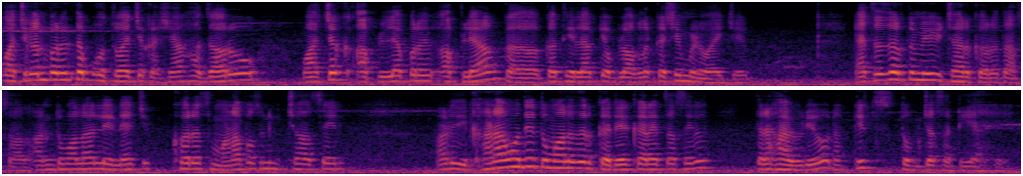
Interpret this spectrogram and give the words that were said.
वाचकांपर्यंत पोहोचवायच्या कशा? हजारो वाचक आपल्यापर्यंत आपल्या क कथेला किंवा ब्लॉगला कसे मिळवायचे? याचा जर तुम्ही विचार करत असाल आणि तुम्हाला लिहिण्याची खरंच मनापासून इच्छा असेल आणि लिखाणामध्ये तुम्हाला जर करिअर करायचं असेल तर हा व्हिडिओ नक्कीच तुमच्यासाठी आहे.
